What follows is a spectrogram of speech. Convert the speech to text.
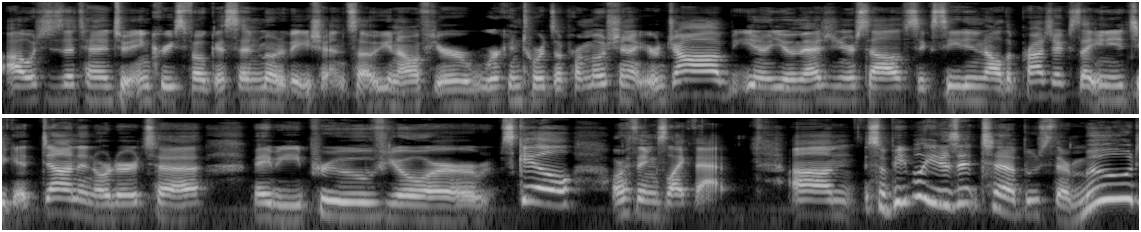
uh, which is intended to increase focus and motivation. So, you know, if you're working towards a promotion at your job, you know, you imagine yourself succeeding in all the projects that you need to get done in order to maybe prove your skill or things like that. Um, so people use it to boost their mood,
